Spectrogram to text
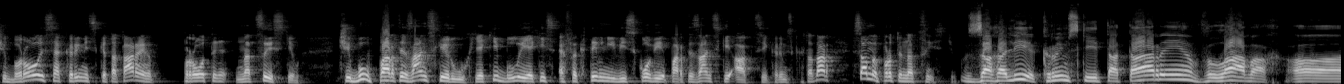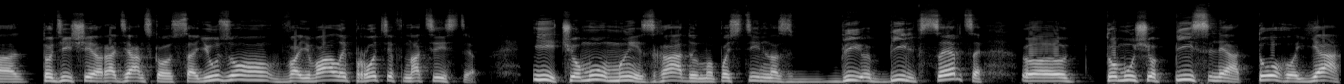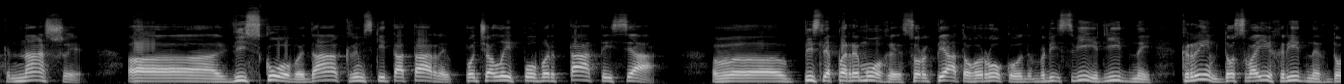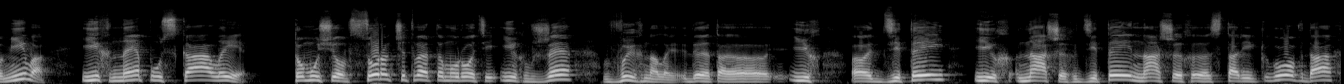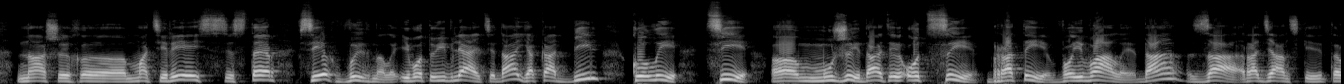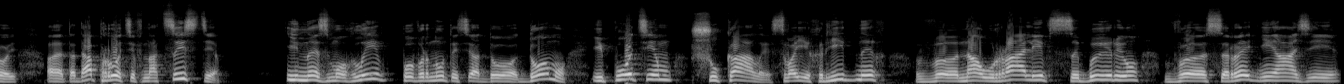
чи боролися кримські татари проти нацистів? Чи був партизанський рух, які були якісь ефективні військові партизанські акції кримських татар саме проти нацистів? Взагалі, кримські татари в лавах е, тоді ще Радянського Союзу воювали проти нацистів. І чому ми згадуємо постійно біль в серце? Е, тому що після того, як наші військові, да, кримські татари почали повертатися в, після перемоги 45-го року в свій рідний Крим до своїх рідних домівок, їх не пускали. Тому що в 44-му році їх вже вигнали, е, їх е, дітей, їх наших дітей, наших е, стариків, да, наших е, матерей, сестер, всіх вигнали. І от уявляєте, да, яка біль, коли ці е, мужі, да, отці, брати воювали да, за радянський той, е, та, да, проти нацистів і не змогли повернутися додому, і потім шукали своїх рідних в, на Уралі, в Сибирю, в Середній Азії.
